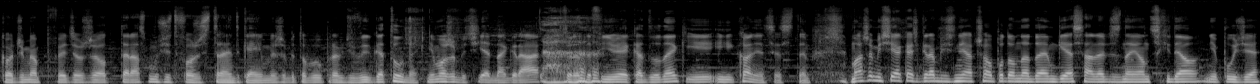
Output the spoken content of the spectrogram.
Kojima powiedział, że od teraz musi tworzyć strand game, żeby to był prawdziwy gatunek. Nie może być jedna gra, która definiuje gatunek i, i koniec jest z tym. Marzy mi się jakaś gra bliźniacza podobna do MGS-a, lecz znając Hideo nie pójdzie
